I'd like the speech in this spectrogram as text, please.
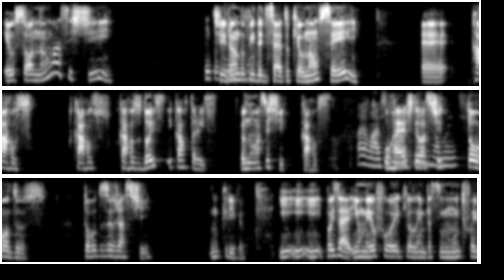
eu só não assisti, tirando. Vida de Seto, que eu não sei, é, Carros. Carros, Carros 2 e Carro 3. Eu não assisti Carros. É, O resto eu assisti realmente- todos. Todos eu já assisti. Incrível. E, e- e, pois é, e o meu foi, que eu lembro assim, muito foi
